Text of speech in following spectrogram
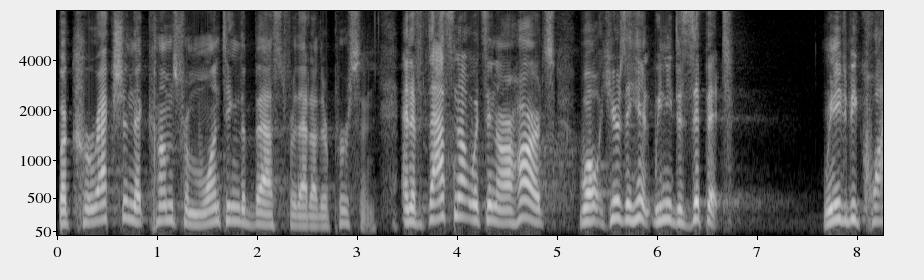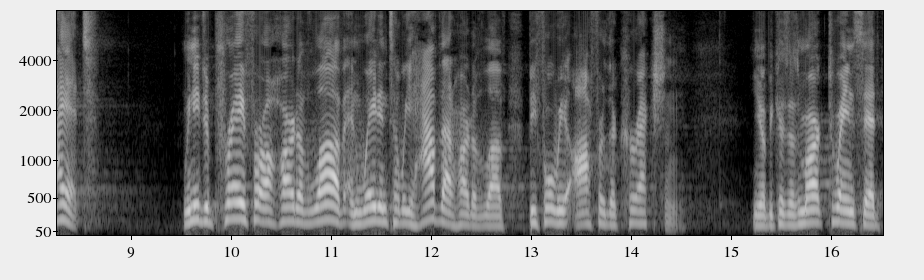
but correction that comes from wanting the best for that other person. And if that's not what's in our hearts, well, here's a hint we need to zip it. We need to be quiet. We need to pray for a heart of love and wait until we have that heart of love before we offer the correction. You know, because as Mark Twain said,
